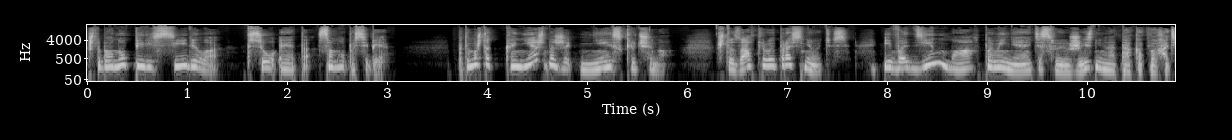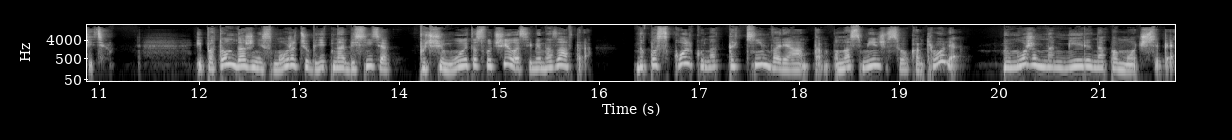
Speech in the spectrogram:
чтобы оно пересилило все это само по себе. Потому что, конечно же, не исключено, что завтра вы проснетесь и в один мах поменяете свою жизнь именно так, как вы хотите и потом даже не сможете убедительно объяснить, а почему это случилось именно завтра. Но поскольку над таким вариантом у нас меньше всего контроля, мы можем намеренно помочь себе,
